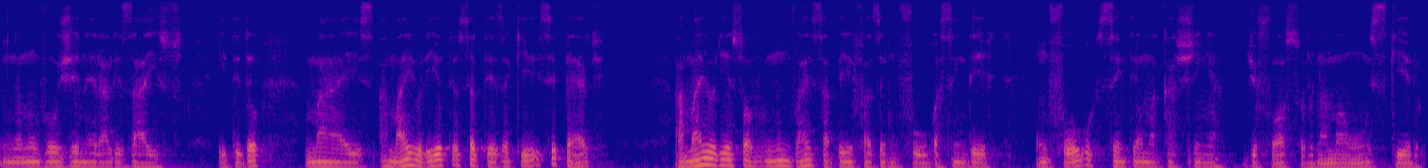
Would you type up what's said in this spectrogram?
eu não vou generalizar isso, entendeu? Mas a maioria eu tenho certeza que se perde. A maioria só não vai saber fazer um fogo, acender um fogo sem ter uma caixinha de fósforo na mão, um isqueiro.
